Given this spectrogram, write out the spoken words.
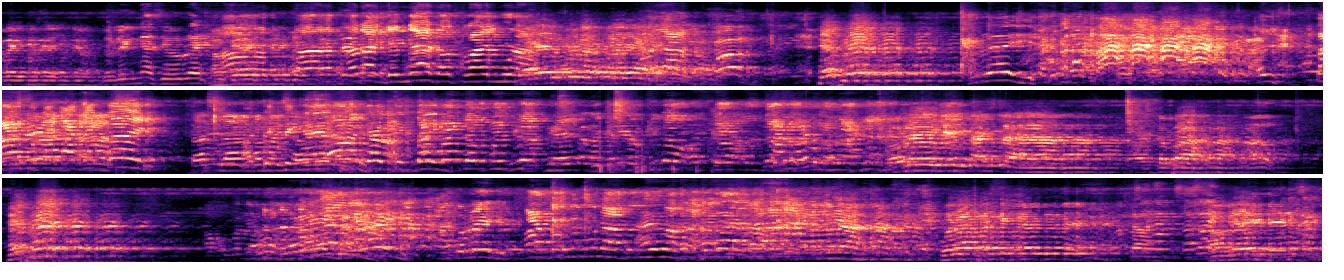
baik baik baik. Dolingnya si Urai. Oke. Ada gengnya ada trial muna. Trial muna trial. Urai. Tarik ada ketai. Tas lah. Ketingnya ya ada ketai. Oke oke tas lah. Coba. Hebat. Aku pernah. Urai. Urai. Aku muna aku muna. Wala pa si Claudio na. Okay.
